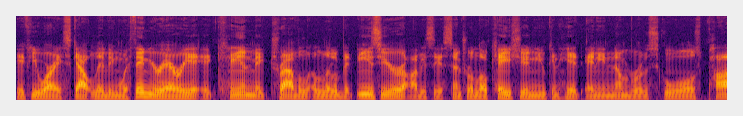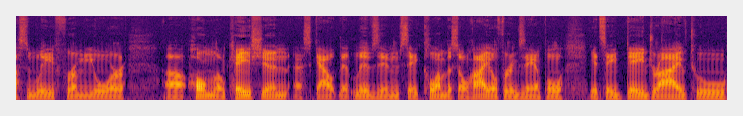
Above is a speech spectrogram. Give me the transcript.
if you are a scout living within your area, it can make travel a little bit easier. Obviously, a central location, you can hit any number of schools, possibly from your uh, home location. A scout that lives in, say, Columbus, Ohio, for example, it's a day drive to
